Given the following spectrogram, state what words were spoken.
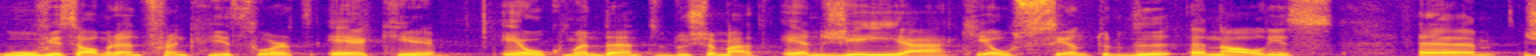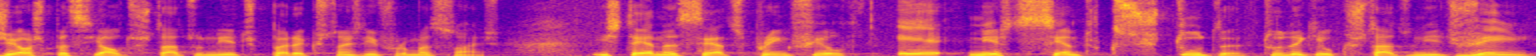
o vice-almirante Frank Heathworth é que é o comandante do chamado NGIA, que é o Centro de Análise uh, Geoespacial dos Estados Unidos para questões de informações. Isto é na sede Springfield, é neste centro que se estuda tudo aquilo que os Estados Unidos veem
